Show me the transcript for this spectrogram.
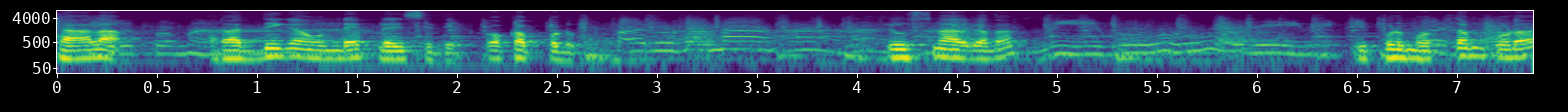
చాలా రద్దీగా ఉండే ప్లేస్ ఇది ఒకప్పుడు. చూస్తున్నారు కదా? ఇప్పుడు మొత్తం కూడా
